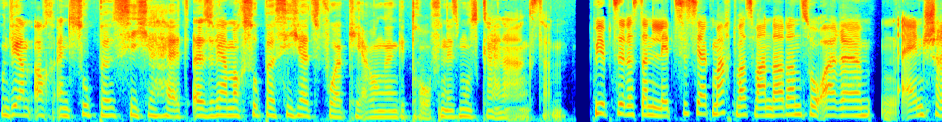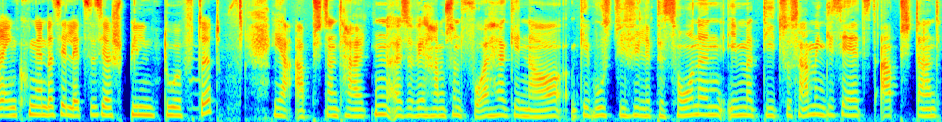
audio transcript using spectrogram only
Und wir haben auch ein super Sicherheit, also wir haben auch super Sicherheitsvorkehrungen getroffen. Es muss keiner Angst haben. Wie habt ihr das dann letztes Jahr gemacht? Was waren da dann so eure Einschränkungen, dass ihr letztes Jahr spielen durftet? Ja, Abstand halten. Also wir haben schon vorher genau gewusst, wie viele Personen, immer die zusammengesetzt, Abstand.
